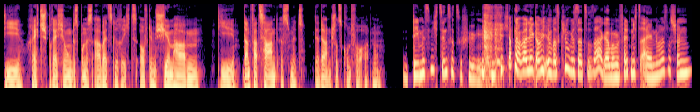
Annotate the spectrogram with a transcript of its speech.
die Rechtsprechung des Bundesarbeitsgerichts auf dem Schirm haben, die dann verzahnt ist mit der Datenschutzgrundverordnung. Dem ist nichts hinzuzufügen. Ich habe noch überlegt, ob ich irgendwas Kluges dazu sage, aber mir fällt nichts ein. Du hast es schon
